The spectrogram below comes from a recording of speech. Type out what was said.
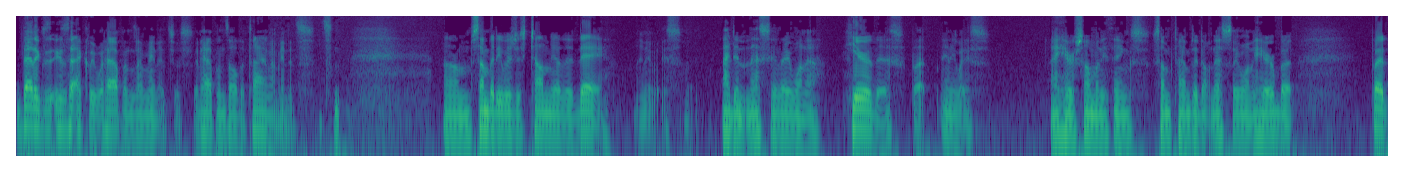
that is exactly what happens. I mean, it's just it happens all the time. I mean, it's it's. Um, somebody was just telling me the other day. Anyways, I didn't necessarily want to hear this, but anyways, I hear so many things. Sometimes I don't necessarily want to hear, but but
